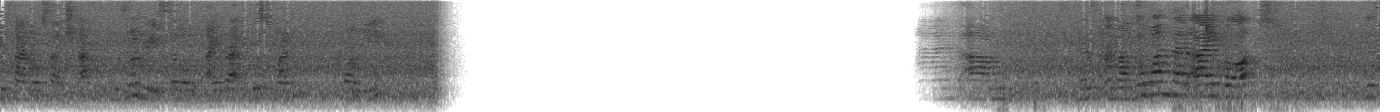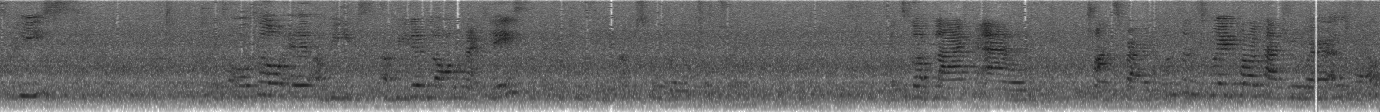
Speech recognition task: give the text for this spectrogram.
big fan of such African jewelry so I grabbed this one for me and um, there's another one that I got this piece. It's also a, a, bead, a beaded long necklace. If you can see, I'm just going to bring it closer. It's got black and transparent ones and it's great for a casual wear as well.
